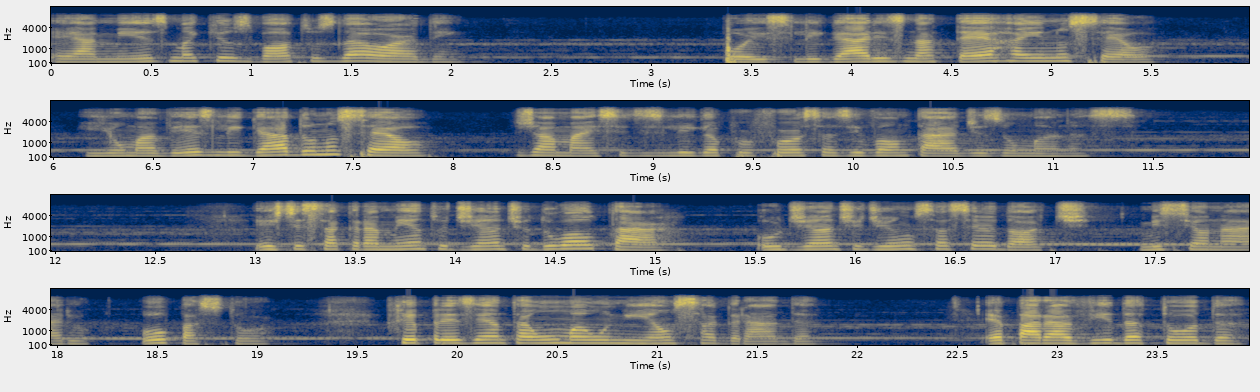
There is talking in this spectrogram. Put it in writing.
é a mesma que os votos da ordem. Pois ligares na terra e no céu, e uma vez ligado no céu, jamais se desliga por forças e vontades humanas. Este sacramento diante do altar ou diante de um sacerdote, missionário ou pastor, representa uma união sagrada. É para a vida toda,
